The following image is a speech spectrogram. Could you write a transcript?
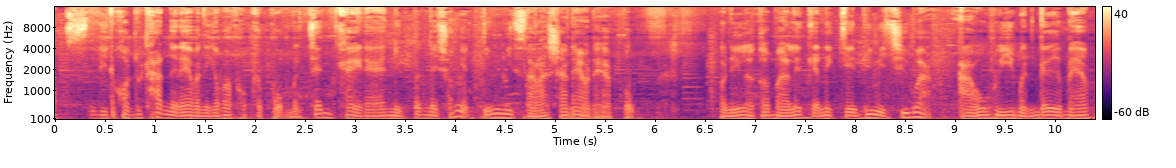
ครับสวัสดีทุกคนทุกท่านเลยนะวันนี้ก็มาพบกับผมเหมือนเช่นเคยนะนิปเปิลในช่องเอ็นที่ไม่มีสาระชาแนลนะครับผมวันนี้เราก็มาเล่นกันในเกมที่มีชื่อว่า RV เหมือนเดิมนะครับ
